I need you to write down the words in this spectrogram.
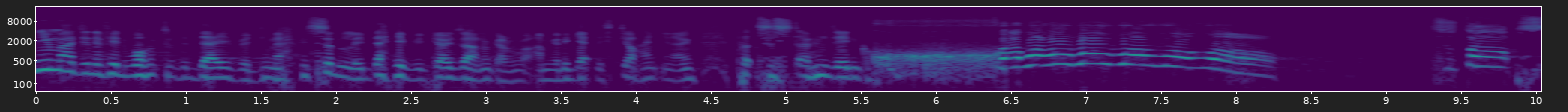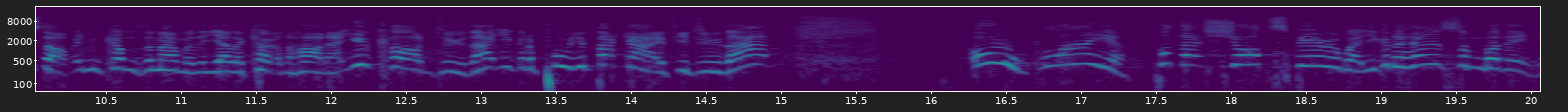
Can you imagine if he'd walked up to David, you know, suddenly David goes out and going, I'm going to get this giant, you know, puts the stones in. Whoa, whoa, whoa, whoa, whoa, whoa. Stop, stop. In comes the man with the yellow coat and the hard hat. You can't do that. You're going to pull your back out if you do that. Oh, Goliath, put that sharp spear away. You're going to hurt somebody.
